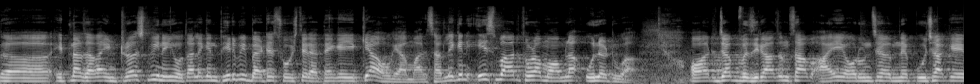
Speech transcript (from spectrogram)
اتنا زیادہ انٹرسٹ بھی نہیں ہوتا لیکن پھر بھی بیٹھے سوچتے رہتے ہیں کہ یہ کیا ہو گیا ہمارے ساتھ۔ لیکن اس بار تھوڑا معاملہ الٹ ہوا۔ اور جب وزیر اعظم صاحب آئے اور ان سے ہم نے پوچھا کہ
